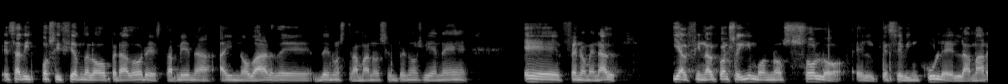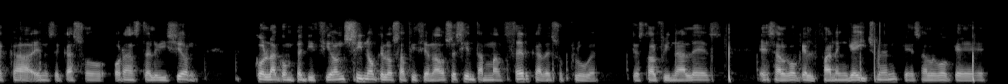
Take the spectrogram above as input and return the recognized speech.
esa disposición de los operadores también a, innovar de, nuestra mano siempre nos viene eh, fenomenal. Y al final conseguimos no solo el que se vincule la marca, en ese caso Orange Televisión, con la competición, sino que los aficionados se sientan más cerca de sus clubes que esto al final es, es algo que el fan engagement, que es algo que,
